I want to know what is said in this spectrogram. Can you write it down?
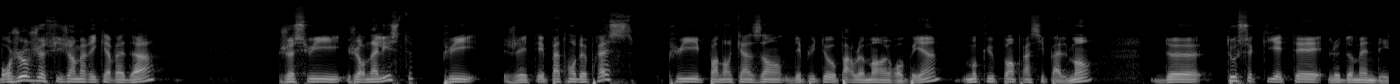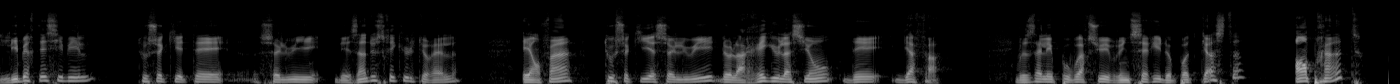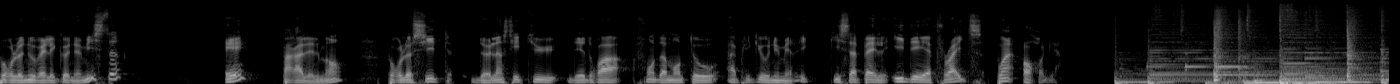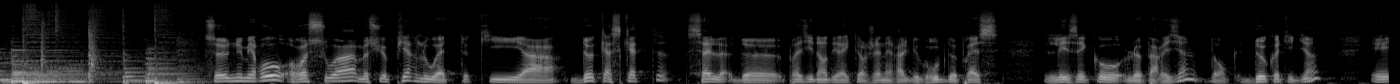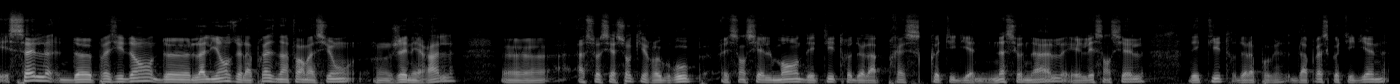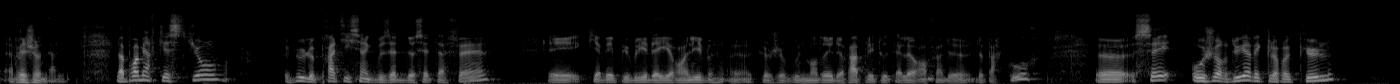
Bonjour, je suis Jean-Marie Cavada. Je suis journaliste, puis j'ai été patron de presse, puis pendant 15 ans député au Parlement européen, m'occupant principalement de tout ce qui était le domaine des libertés civiles, tout ce qui était celui des industries culturelles, et enfin tout ce qui est celui de la régulation des GAFA. Vous allez pouvoir suivre une série de podcasts, empreintes pour le nouvel économiste, et, parallèlement, pour le site de l'Institut des droits fondamentaux appliqués au numérique qui s'appelle idfrights.org. Ce numéro reçoit M. Pierre Louette, qui a deux casquettes, celle de président directeur général du groupe de presse Les Échos Le Parisien, donc deux quotidiens, et celle de président de l'Alliance de la presse d'information générale, euh, association qui regroupe essentiellement des titres de la presse quotidienne nationale et l'essentiel des titres de la, presse quotidienne régionale. La première question vu le praticien que vous êtes de cette affaire, et qui avait publié d'ailleurs un livre euh, que je vous demanderai de rappeler tout à l'heure en fin de, parcours, euh, c'est aujourd'hui, avec le recul,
